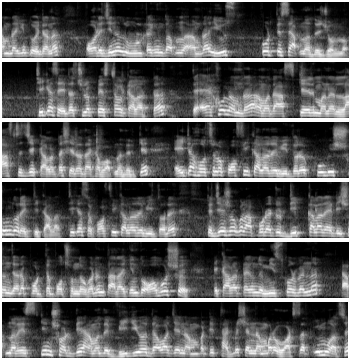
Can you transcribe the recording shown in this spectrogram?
আমরা কিন্তু ওইটা না। অরিজিনাল উলটা কিন্তু আপনার আমরা ইউজ করতেছি আপনাদের জন্য। ঠিক আছে? এটা ছিল পেস্টাল কালারটা তো এখন আমরা আমাদের আজকের মানে লাস্ট যে কালারটা সেটা দেখাবো আপনাদেরকে। এইটা হচ্ছিল কফি কালারের ভিতরে খুবই সুন্দর একটি কালার ঠিক আছে? কফি কালারের ভিতরে। তো যে সকল আপুরা একটু ডিপ কালার এডিশন যারা পড়তে পছন্দ করেন, তারা কিন্তু অবশ্যই এই কালারটা কিন্তু মিস করবেন না। আপনারা স্ক্রিনশট দিয়ে আমাদের ভিডিও দেওয়া যে নাম্বারটি থাকবে, সেই নাম্বার হোয়াটসঅ্যাপ ইমো আছে।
